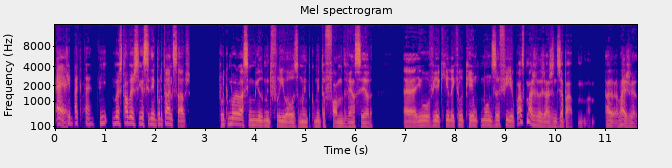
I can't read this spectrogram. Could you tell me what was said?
é impactante. Mas talvez tenha sido importante, sabes? Porque o meu era assim um miúdo muito furioso, muito, com muita fome de vencer, uh, eu ouvi aquilo e aquilo caiu como um desafio. Quase que mais vezes a gente dizia, pá, vais ver,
